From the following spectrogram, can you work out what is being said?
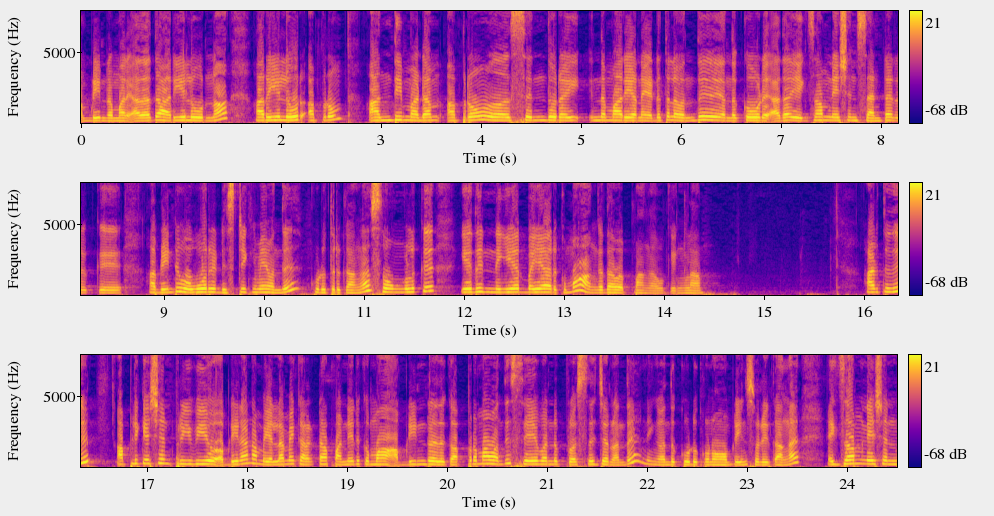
அப்படின்ற மாதிரி. அதாவது அரியலூர்னா அரியலூர் அப்புறம் அந்திமடம் அப்புறம் செந்துறை இந்த மாதிரியான இடத்துல வந்து அந்த கோடு அதாவது எக்ஸாமினேஷன் சென்டர் இருக்குது அப்படின்ட்டு ஒவ்வொரு டிஸ்ட்ரிக்குமே வந்து கொடுத்துருக்காங்க. ஸோ உங்களுக்கு எது நியர்பையாக இருக்குமோ அங்கே தான் வைப்பாங்க ஓகேங்களா அடுத்தது அப்ளிகேஷன் ப்ரீவியூ அப்படின்னா நம்ம எல்லாமே கரெக்டாக பண்ணியிருக்குமா அப்படின்றதுக்கு அப்புறமா வந்து சேவ் அண்ட் ப்ரொசீஜர் வந்து நீங்கள் வந்து கொடுக்கணும் அப்படின்னு சொல்லியிருக்காங்க. எக்ஸாமினேஷன்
